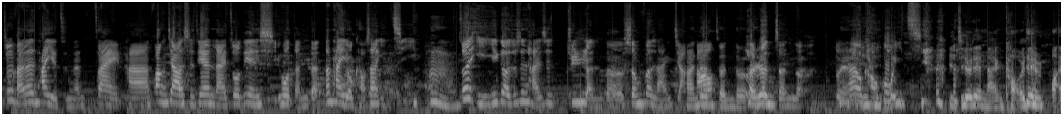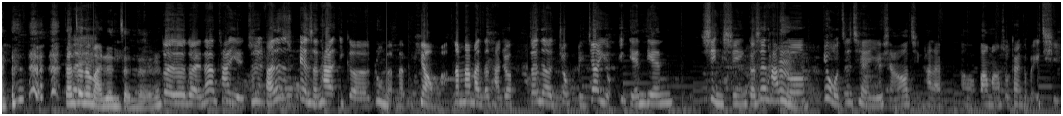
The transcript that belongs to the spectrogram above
就是反正他也只能在他放假的时间来做练习或等等。但他也有考上乙级，嗯，所以以一个就是还是军人的身份来讲，蛮然后认真的，很认真的。对，他有 考过一级，一级有点难考，有点烦，但真的蛮认真的。对对对，那他也就是反正是变成他一个入门门票嘛。那慢慢的他就真的就比较有一点点信心。可是他说，嗯因为我之前也想要请他来呃帮忙说看可不可以一起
